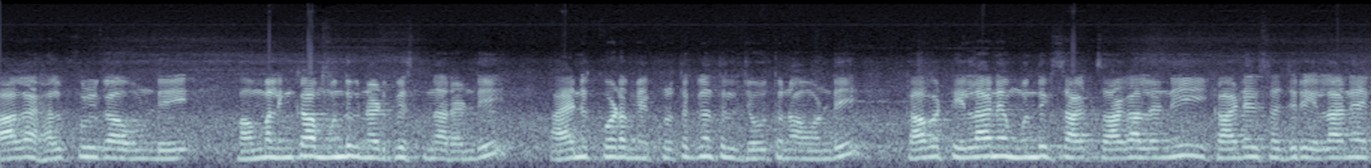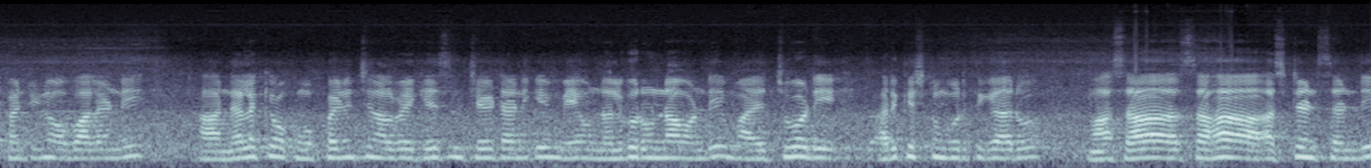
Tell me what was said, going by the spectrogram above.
బాగా హెల్ప్ఫుల్గా ఉండి మమ్మల్ని ఇంకా ముందుకు నడిపిస్తున్నారండి. ఆయనకు కూడా మేము కృతజ్ఞతలు చెబుతున్నామండి. కాబట్టి ఇలానే ముందుకు సాగాలని ఈ కార్డియక్ సర్జరీ ఇలానే కంటిన్యూ అవ్వాలండి. ఆ నెలకి ఒక ముప్పై నుంచి నలభై కేసులు చేయడానికి మేము నలుగురు ఉన్నామండి. మా హెచ్ఓడి హరికృష్ణమూర్తి గారు మా సహా సహా అసిస్టెంట్స్ అండి.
